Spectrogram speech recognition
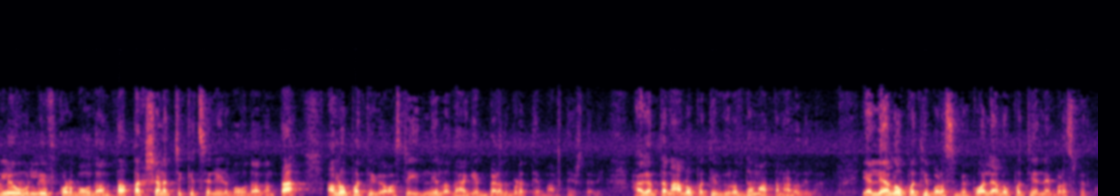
ರಿಲೀವ್ ರಿಲೀಫ್ ಕೊಡಬಹುದಂತ, ತಕ್ಷಣ ಚಿಕಿತ್ಸೆ ನೀಡಬಹುದಾದಂಥ ಅಲೋಪತಿ ವ್ಯವಸ್ಥೆ ಇನ್ನಿಲ್ಲದ ಹಾಗೆ ಬೆಳೆದು ಬಿಡುತ್ತೆ ಭಾರತ ದೇಶದಲ್ಲಿ. ಹಾಗಂತ ನಾನು ಅಲೋಪತಿ ವಿರುದ್ಧ ಮಾತನಾಡೋದಿಲ್ಲ. ಎಲ್ಲಿ ಅಲೋಪತಿ ಬಳಸಬೇಕು, ಅಲ್ಲಿ ಅಲೋಪತಿಯನ್ನೇ ಬಳಸಬೇಕು.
